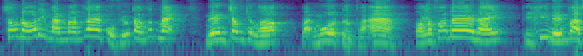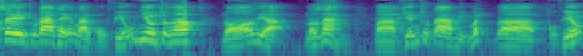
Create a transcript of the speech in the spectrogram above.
Sau đó thì bạn bán ra cổ phiếu tăng rất mạnh. Nên trong trường hợp bạn mua từ pha A hoặc là pha B này thì khi đến pha C chúng ta thấy là cổ phiếu nhiều trường hợp nó gì ạ? Nó giảm và khiến chúng ta bị mất uh, cổ phiếu.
